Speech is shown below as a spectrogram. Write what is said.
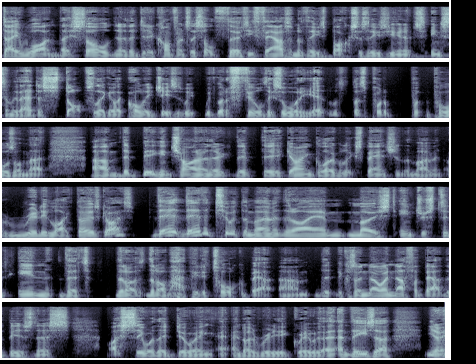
day one, they sold, you know, they did a conference, they sold 30,000 of these boxes, these units instantly. They had to stop. So they go like, holy Jesus, we, have got to fill this order yet. Let's, let's, put a, put the pause on that. Um, they're big in China and they're, they're, they're going global expansion at the moment. I really like those guys. They're, they're the two at the moment that I am most interested in that that I, that I'm happy to talk about um, that, because I know enough about the business. I see what they're doing, and I really agree with it. And these are, you know,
